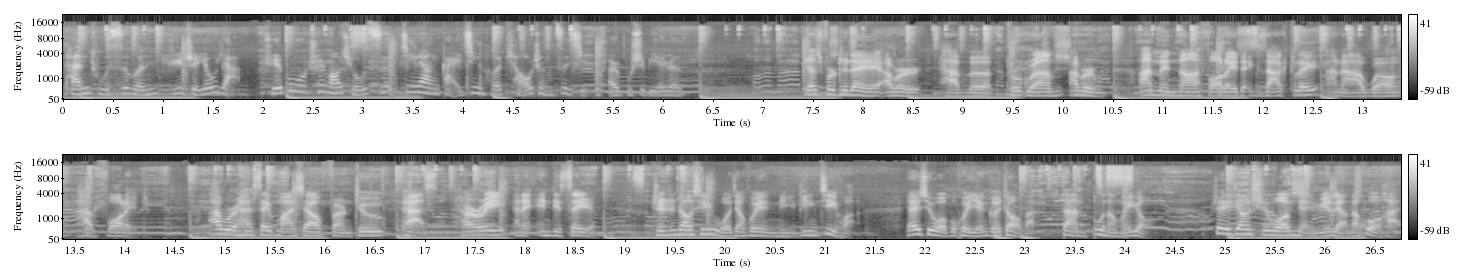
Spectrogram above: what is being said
谈吐斯文，举止优雅，绝不吹毛求疵，尽量改进和调整自己，而不是别人。Just for today, I will have a program. I will, I may not follow it exactly, and I will have followed. I will have saved myself from two paths: hurry and indecision. 只争朝夕，我将会拟定计划。也许我不会严格照办，但不能没有。这也将使我免于两大祸害：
